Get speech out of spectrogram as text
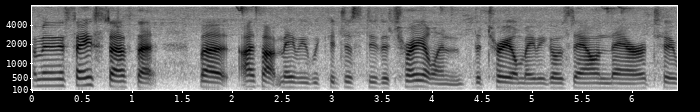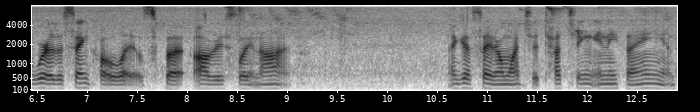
I mean, they say stuff that But I thought maybe we could just do the trail and the trail maybe goes down there to where the sinkhole is, but obviously not. I guess they don't want you touching anything and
